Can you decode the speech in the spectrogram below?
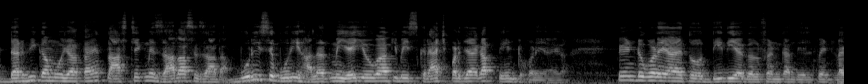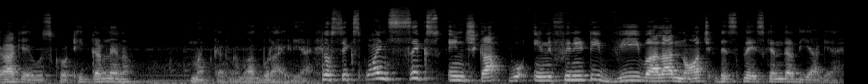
डर भी कम हो जाता है प्लास्टिक में ज़्यादा से ज़्यादा। बुरी से बुरी हालत में यही होगा कि भाई स्क्रैच पड़ जाएगा पेंट उखड़ जाएगा। पेंट उखड़ जाए तो दीदी या गर्लफ्रेंड का नेल पेंट लगा के उसको ठीक कर लेना। मत करना, बहुत बुरा आइडिया है। तो 6.6 इंच का वो इन्फिनिटी वी वाला नॉच डिस्प्ले इसके अंदर दिया गया है।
